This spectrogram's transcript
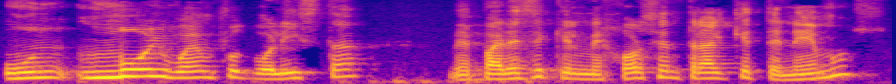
un muy buen futbolista me parece que el mejor central que tenemos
